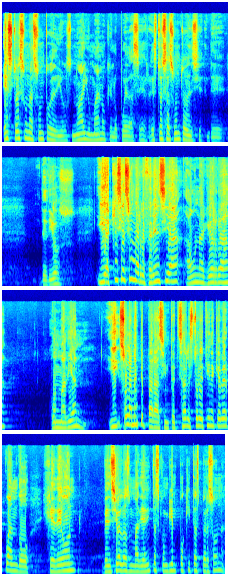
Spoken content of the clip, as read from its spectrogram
Esto es un asunto de Dios, no hay humano que lo pueda hacer. Esto es asunto de, de Dios. Y aquí se hace una referencia a una guerra con Madián. Y solamente para sintetizar la historia tiene que ver cuando Gedeón venció a los madianitas con bien poquitas personas.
